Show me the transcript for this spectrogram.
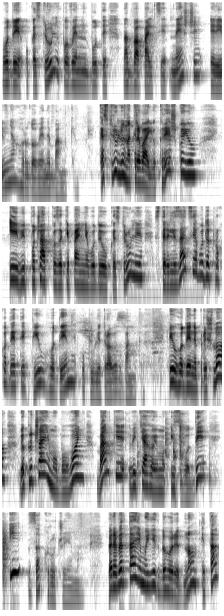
води у кастрюлі повинен бути на два пальці нижче рівня горловини банки. Кастрюлю накриваю кришкою, і від початку закипання води у кастрюлі стерилізація буде проходити півгодини у півлітрових банках. Півгодини прийшло, виключаємо вогонь, банки витягуємо із води і закручуємо. Перевертаємо їх догори дном і так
